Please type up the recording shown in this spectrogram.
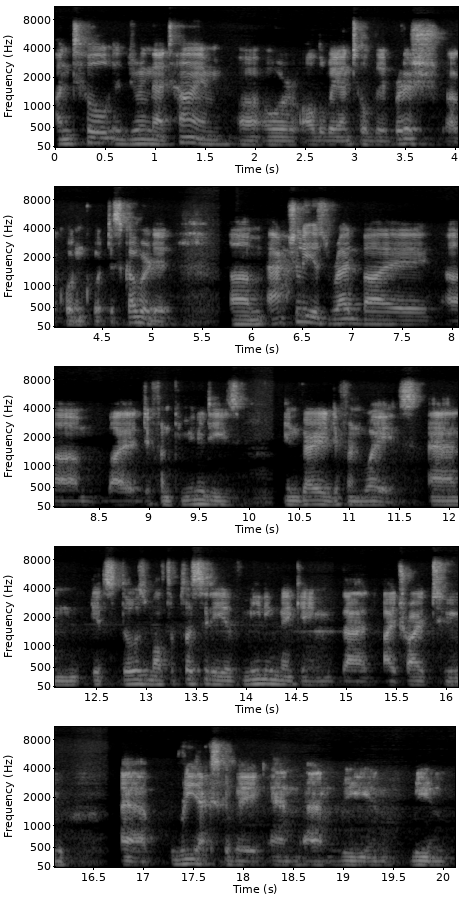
until during that time, uh, or all the way until the British, uh, quote unquote, discovered it, um, actually is read by um, by different communities in very different ways, and it's those multiplicity of meaning making that I try to uh, re-excavate and and re re,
